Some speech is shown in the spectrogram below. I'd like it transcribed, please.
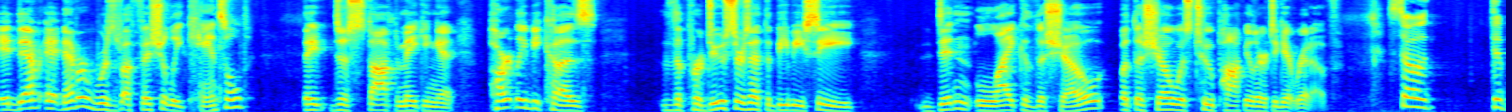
It never it never was officially canceled. They just stopped making it partly because the producers at the BBC didn't like the show, but the show was too popular to get rid of. So the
